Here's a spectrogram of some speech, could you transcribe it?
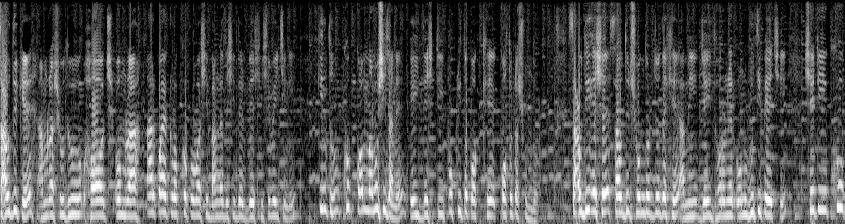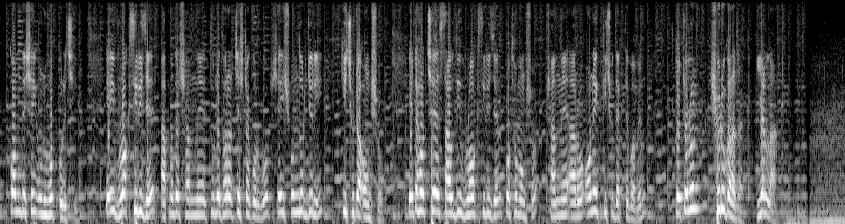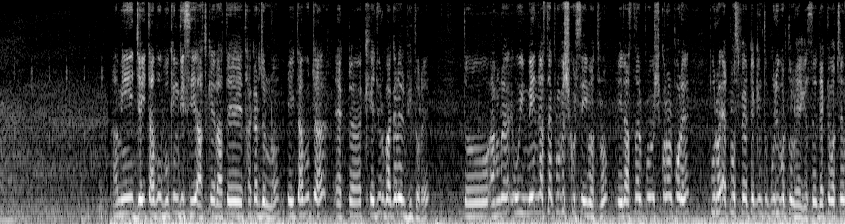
সাউদিকে আমরা শুধু হজ ওমরা আর কয়েক লক্ষ প্রবাসী বাংলাদেশিদের দেশ হিসেবেই চিনি, কিন্তু খুব কম মানুষই জানে এই দেশটি প্রকৃতপক্ষে কতটা সুন্দর। সাউদি এসে সাউদির সৌন্দর্য দেখে আমি যেই ধরনের অনুভূতি পেয়েছি, সেটি খুব কম দেশেই অনুভব করেছি। এই ব্লগ সিরিজে আপনাদের সামনে তুলে ধরার চেষ্টা করব সেই সৌন্দর্যেরই কিছুটা অংশ। এটা হচ্ছে সাউদি ব্লগ সিরিজের প্রথম অংশ। সামনে আরও অনেক কিছু দেখতে পাবেন। তো চলুন শুরু করা যাক। ইয়াল্লা। আমি যেই তাবু বুকিং দিছি আজকে রাতে থাকার জন্য, এই তাবুটা একটা খেজুর বাগানের ভিতরে। তো আমরা ওই মেইন রাস্তায় প্রবেশ করছি এইমাত্র। এই রাস্তার প্রবেশ করার পরে পুরো অ্যাটমসফিয়ারটা কিন্তু পরিবর্তন হয়ে গেছে। দেখতে পাচ্ছেন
